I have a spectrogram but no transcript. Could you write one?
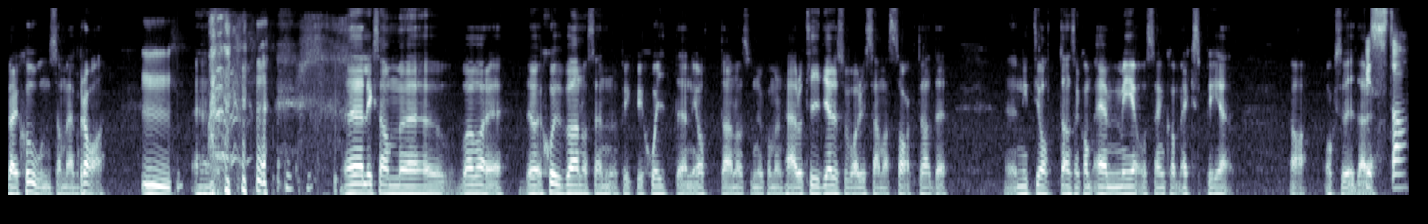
version som är bra. Mm. äh, liksom, vad var det? Det var sjuan och sen fick vi skiten i åttan och så nu kommer den här. Och tidigare så var det ju samma sak. Du hade 98, eh, sen kom ME och sen kom XP. Ja, och så vidare. Vista.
